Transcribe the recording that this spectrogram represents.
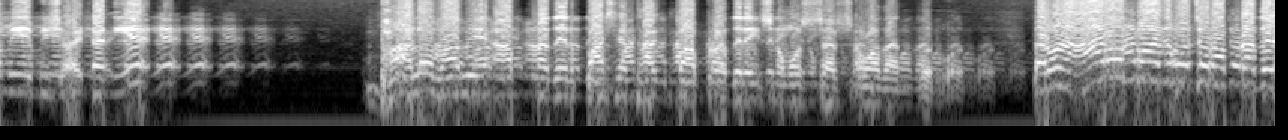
আমি এই বিষয়টা নিয়ে ভালোভাবে আপনাদের পাশে থাকব, আপনাদের এই সমস্যার সমাধান করব। তার মানে আরও পাঁচ বছর আপনাদের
